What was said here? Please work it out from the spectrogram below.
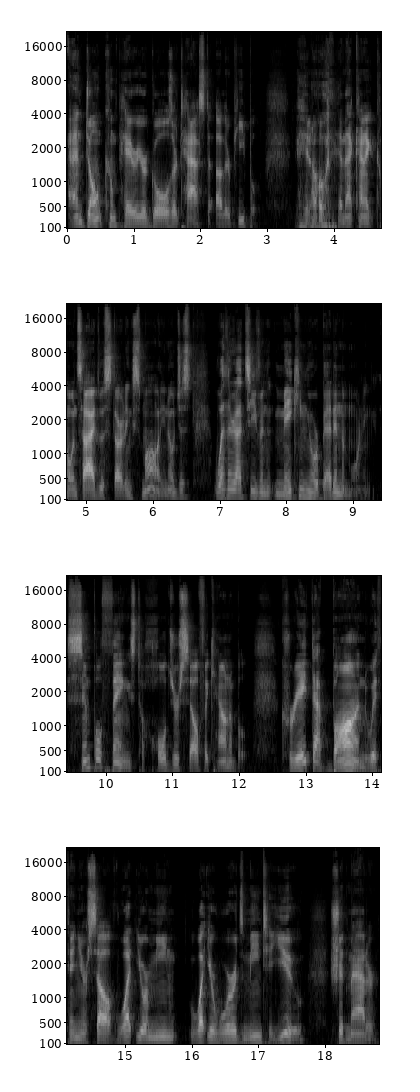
And don't compare your goals or tasks to other people. You know, and that kind of coincides with starting small. You know, just whether that's even making your bed in the morning, simple things to hold yourself accountable. Create that bond within yourself. What your mean, what your words mean to you should matter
